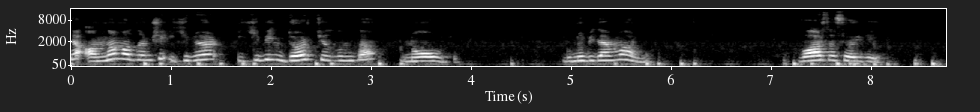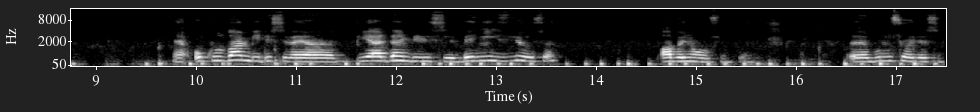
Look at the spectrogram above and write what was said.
Ya anlamadığım şey 2004, 2004 yılında ne oldu? Bunu bilen var mı? Varsa söyleyin. Yani okuldan birisi veya bir yerden birisi beni izliyorsa abone olsun. Ee, bunu söylesin.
